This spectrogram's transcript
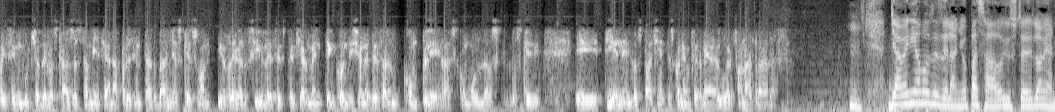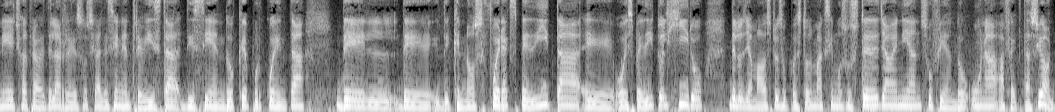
pues en muchos de los casos también se van a presentar daños que son irreversibles, especialmente en condiciones de salud complejas como los, los que eh, tienen los pacientes con enfermedades huérfanas raras. Hmm. Ya veníamos desde el año pasado y ustedes lo habían hecho a través de las redes sociales en entrevista diciendo que por cuenta del, de, que no fuera expedita eh, o expedito el giro de los llamados presupuestos máximos, ustedes ya venían sufriendo una afectación.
